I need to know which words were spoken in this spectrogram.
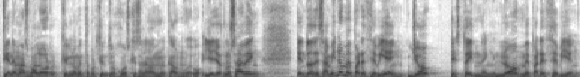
tiene más valor que el 90% de los juegos que salen al mercado nuevo. Y ellos lo saben. Entonces, a mí no me parece bien. Yo, statement, no me parece bien.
